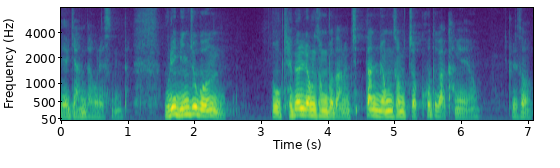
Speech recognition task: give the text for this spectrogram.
얘기한다고 그랬습니다. 우리 민족은 요 개별 영성보다는 집단 영성적 코드가 강해요. 그래서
